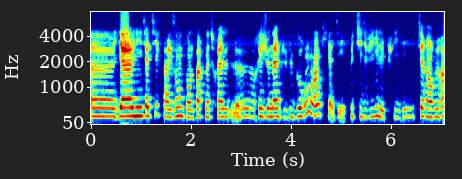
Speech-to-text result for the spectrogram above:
Euh, il y a une initiative, par exemple, dans le parc naturel régional du Luberon, hein, qui a des petites villes et puis des terrains ruraux,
